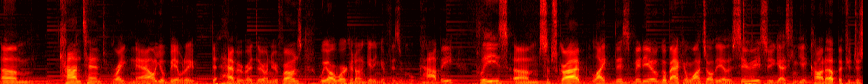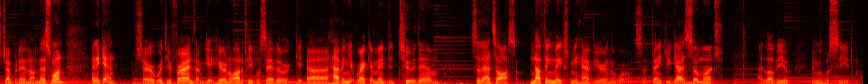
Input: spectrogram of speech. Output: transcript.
um, content right now. You'll be able to have it right there on your phones. We are working on getting a physical copy please um, subscribe, like this video, go back and watch all the other series so you guys can get caught up if you're just jumping in on this one. And again, share it with your friends. I'm hearing a lot of people say they were uh, having it recommended to them. So that's awesome. Nothing makes me happier in the world. So thank you guys so much. I love you, and we will see you tomorrow.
